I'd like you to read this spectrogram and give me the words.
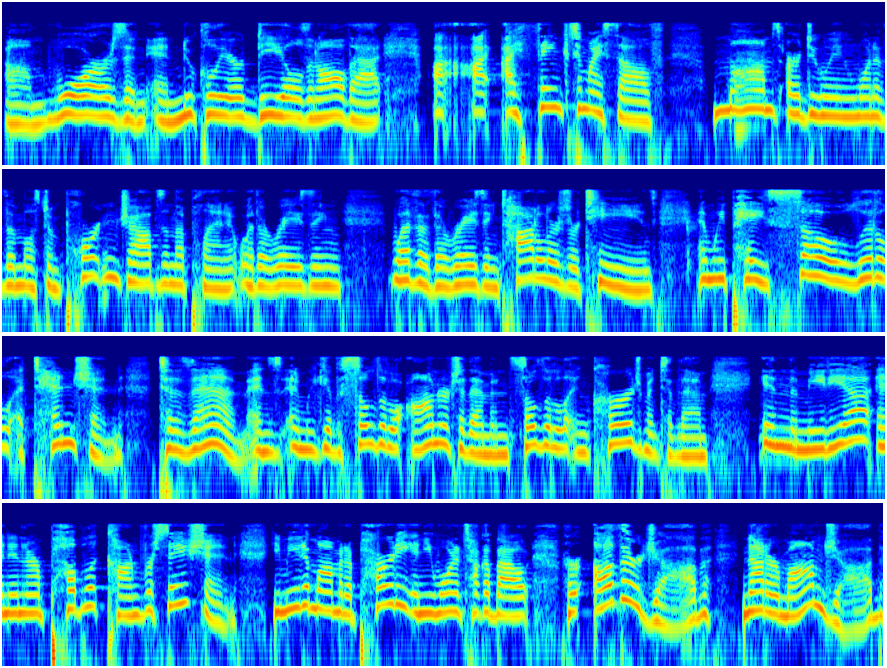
um, wars and and nuclear deals and all that, I, I I think to myself, moms are doing one of the most important jobs on the planet, whether raising whether they're raising toddlers or teens, and we pay so little attention to them and and we give so little honor to them and so little encouragement to them in the media and in our public conversation. You meet a mom at a party and you want to talk about her other job, not her mom job,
